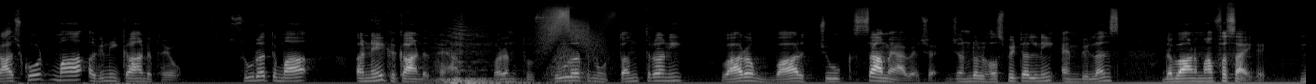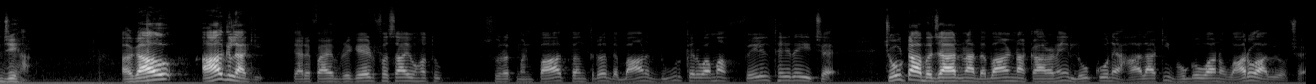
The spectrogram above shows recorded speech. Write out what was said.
રાજકોટમાં અગ્નિકાંડ થયો. સુરતમાં અનેક કાંડ થયા, પરંતુ સુરતનું તંત્રની વારંવાર ચૂક સામે આવે છે. જનરલ હોસ્પિટલની એમ્બ્યુલન્સ દબાણમાં ફસાઈ ગઈ. જી હા. અગાઉ આગ લાગી, ત્યારે ફાયર બ્રિગેડ ફસાયું હતું. સુરત મનપા તંત્ર દબાણ દૂર કરવામાં ફેલ થઈ રહી છે. ચોટા બજારના દબાણના કારણે લોકોને હાલાકી ભોગવવાનો વારો આવ્યો છે.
